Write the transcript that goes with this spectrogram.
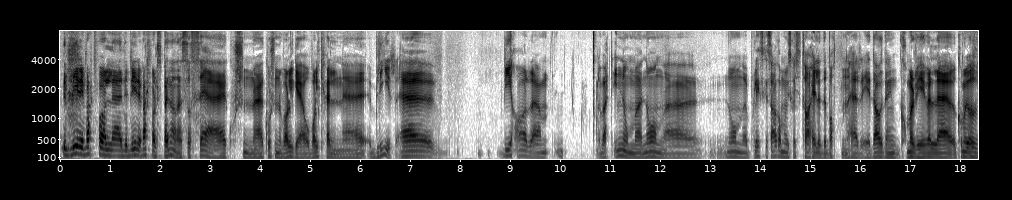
Det blir, i hvert fall, det blir i hvert fall spennende å se hvordan, hvordan valget og valgkvelden eh, blir. Eh, vi har eh, vært innom eh, noen, eh, noen politiske saker, men vi skal ikke ta hele debatten her i dag. Den kommer vi vel eh, kommer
